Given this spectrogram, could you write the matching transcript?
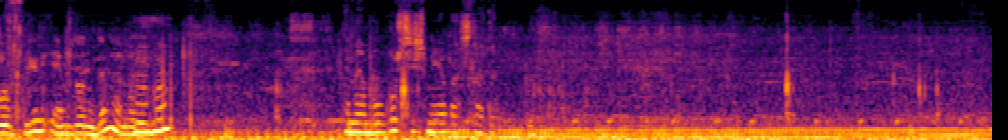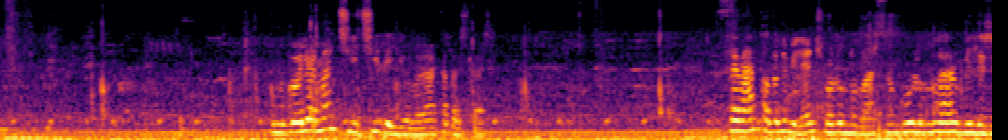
Tavuğu suyu emdon değil mi? Hı hı. Hemen bulgur şişmeye başladı. Bunu böyle hemen çiğ çiğ de yiyorlar arkadaşlar. Seven tadını bilen Çorumlular, Sungurlular bilir.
